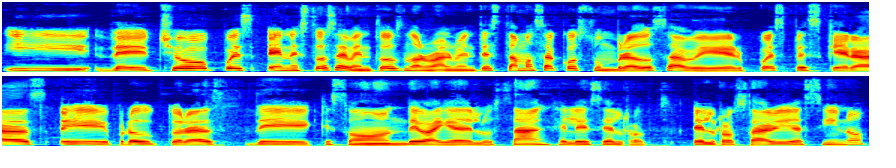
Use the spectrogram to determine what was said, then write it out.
Y de hecho, pues en estos eventos normalmente estamos acostumbrados a ver pues pesqueras eh, productoras de que son de Bahía de Los Ángeles, el, el Rosario y así, ¿no?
